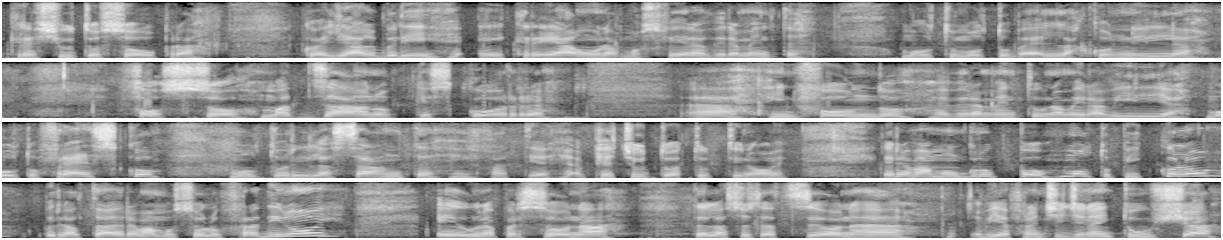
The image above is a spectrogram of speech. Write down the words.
cresciuto sopra quegli alberi e crea un'atmosfera veramente molto molto bella con il fosso mazzano che scorre eh, in fondo è veramente una meraviglia, molto fresco, molto rilassante, infatti è, è piaciuto a tutti noi. Eravamo un gruppo molto piccolo, in realtà eravamo solo fra di noi e una persona dell'associazione Via Francigena in Tuscia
